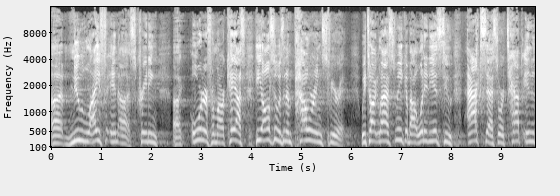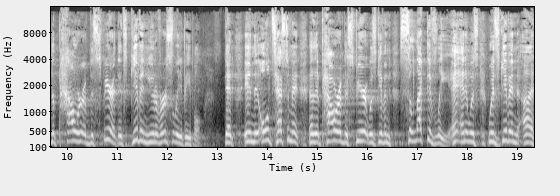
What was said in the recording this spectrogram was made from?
uh, new life in us creating uh, order from our chaos. He also is an empowering spirit. We talked last week about what it is to access or tap into the power of the spirit that's given universally to people that in the Old Testament, uh, the power of the Spirit was given selectively, and, it was, was given uh,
